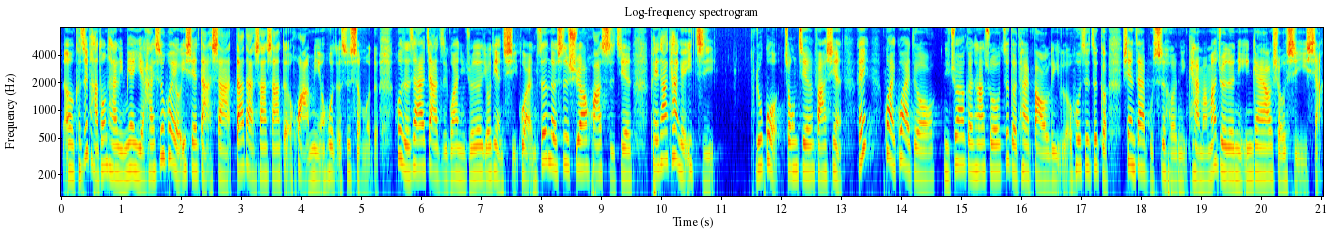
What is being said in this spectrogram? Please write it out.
呃，可是卡通台里面也还是会有一些打杀、打打杀杀的画面，或者是什么的，或者是他的价值观，你觉得有点奇怪，真的是需要花时间陪他看个一集。如果中间发现，哎，怪怪的哦，你就要跟他说，这个太暴力了，或是这个现在不适合你看，妈妈觉得你应该要休息一下。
